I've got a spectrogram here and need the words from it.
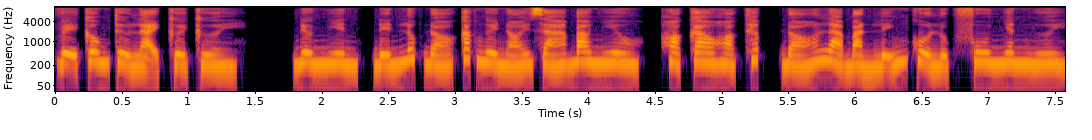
Vệ công tử lại cười cười. Đương nhiên, đến lúc đó các ngươi nói giá bao nhiêu, hoặc cao hoặc thấp, đó là bản lĩnh của lục phu nhân ngươi.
